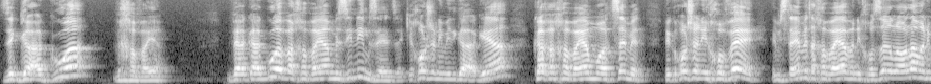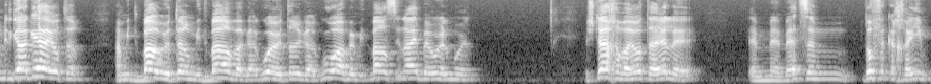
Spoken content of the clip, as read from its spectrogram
זה געגוע וחוויה. והגעגוע והחוויה מזינים זה את זה. ככל שאני מתגעגע, ככה החוויה מועצמת. וככל שאני חווה, ומסתיימת החוויה ואני חוזר לעולם, אני מתגעגע יותר. המדבר הוא יותר מדבר והגעגוע יותר געגוע במדבר סיני באוהל מועד. ושתי החוויות האלה הם אה, בעצם דופק החיים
